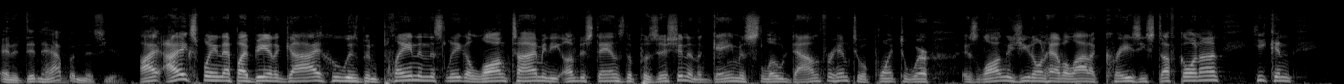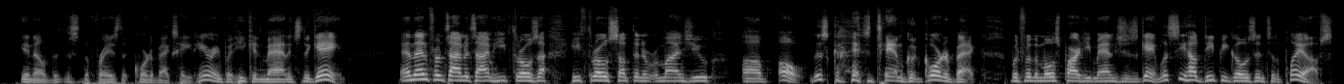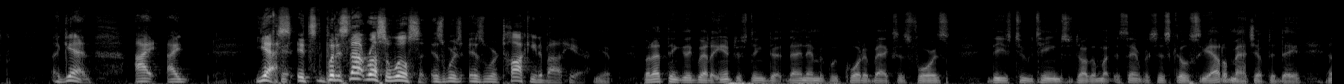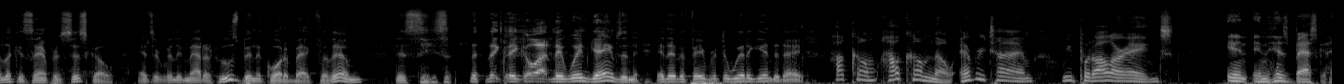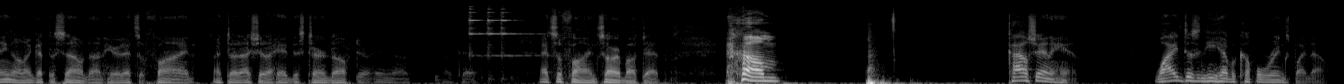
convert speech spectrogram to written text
and it didn't mm-hmm. happen this year. I, I explain that by being a guy who has been playing in this league a long time and he understands the position and the game is slowed down for him to a point to where as long as you don't have a lot of crazy stuff going on, he can, you know, this is the phrase that quarterbacks hate hearing, but he can manage the game. And then from time to time he throws a, he throws something that reminds you of, oh, this guy is a damn good quarterback. But for the most part, he manages the game. Let's see how deep he goes into the playoffs. Again, I I yes, it's but it's not Russell Wilson as we're as we're talking about here. Yep. But I think they've got an interesting d- dynamic with quarterbacks as far as these two teams are talking about the San Francisco Seattle matchup today. And look at San Francisco. Has it really mattered who's been the quarterback for them this season? they, they go out and they win games, and, and they're the favorite to win again today. How come how come though? Every time we put all our eggs in in his basket. Hang on, I got the sound on here. That's a fine. I thought I should have had this turned off there. Hang on. Okay. That's a fine. Sorry about that. Um Kyle Shanahan. Why doesn't he have a couple rings by now?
